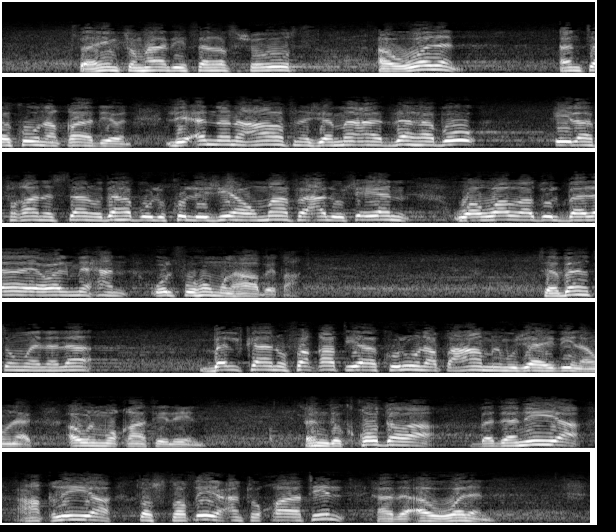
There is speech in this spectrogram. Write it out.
فهمتم هذه الثلاث شروط؟ أولا أن تكون قادرا لأننا عرفنا جماعة ذهبوا إلى أفغانستان وذهبوا لكل جهة وما فعلوا شيئا ووردوا البلايا والمحن والفهوم الهابطة. تبهتم ولا لا؟ بل كانوا فقط يأكلون طعام المجاهدين هناك أو المقاتلين. عندك قدرة بدنية عقلية تستطيع أن تقاتل؟ هذا أولا.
